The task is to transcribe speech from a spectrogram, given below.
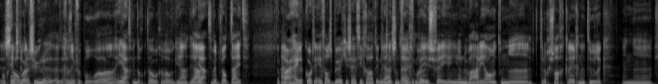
sinds de Oktober. blessure. Eh, Tegen Liverpool, eh 21 oktober geloof ik. Ja. Ja, Ja. het werd wel tijd. Een paar hele korte invalsbeurtjes heeft hij gehad in de ja, toen tussentijd. tegen maar- PSV in januari al. En toen eh, heeft hij terugslag gekregen natuurlijk. En eh,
